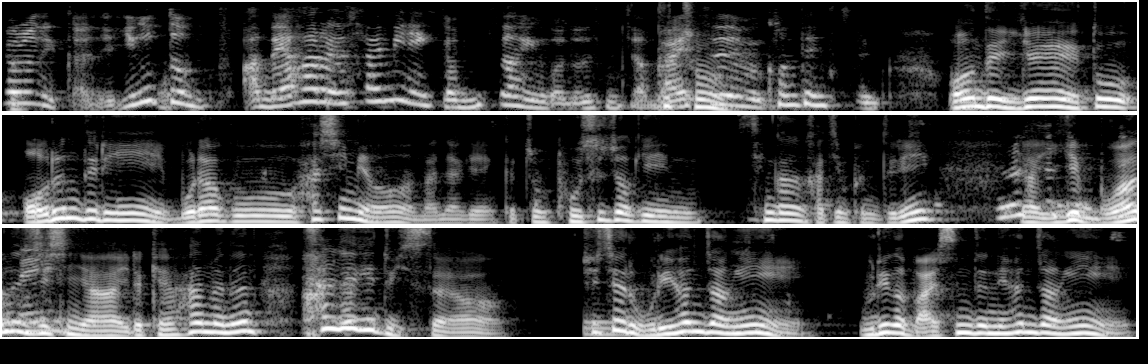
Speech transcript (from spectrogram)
그러니까요. 이것도 아, 내 하루의 삶이니까 묵상인 거죠, 진짜. 그쵸. 말씀 컨텐츠. 어 근데 이게 또 어른들이 뭐라고 하시면 만약에 그좀 보수적인 생각을 가진 분들이 야 이게 뭐 하는. 짓이냐 이렇게 하면은 할 얘기도 있어요. 실제로 우리 현장이 우리가 말씀 듣는 현장이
